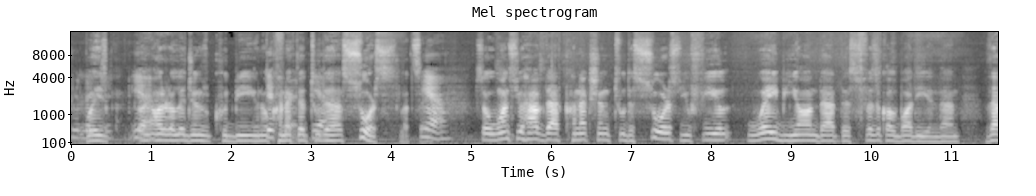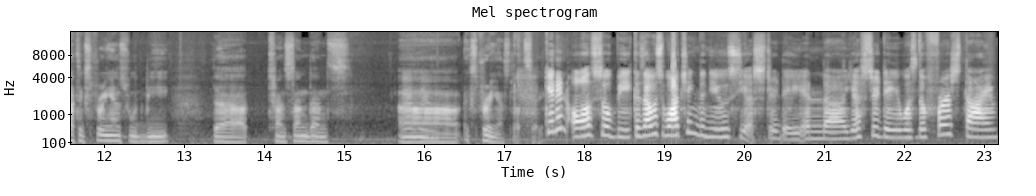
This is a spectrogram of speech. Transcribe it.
ways, Religion. in other religions could be you know Different, connected to yeah. the source. Let's say. Yeah. So once you have that connection to the source, you feel way beyond that this physical body, and then that experience would be the transcendence uh, Mhm. experience. Let's say. Can it also be because I was watching the news yesterday, and uh, yesterday was the first time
